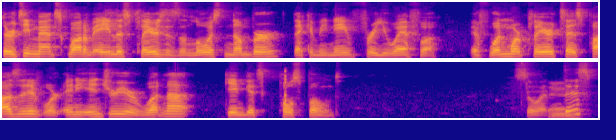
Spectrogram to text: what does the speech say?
13 man squad of A list players is the lowest number that can be named for UEFA. If one more player tests positive or any injury or whatnot, game gets postponed. So at yeah. this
